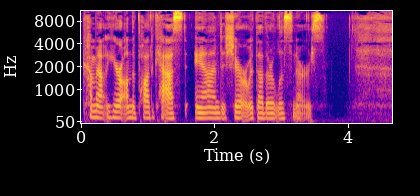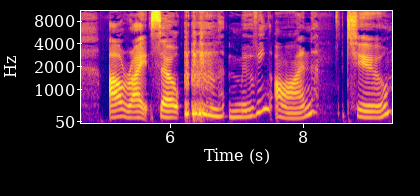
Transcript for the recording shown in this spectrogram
come out here on the podcast and share it with other listeners. All right. So, moving on to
